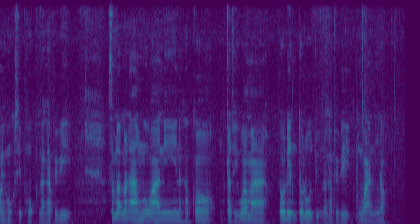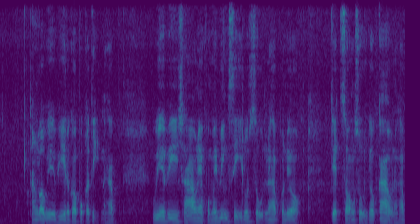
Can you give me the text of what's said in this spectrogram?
2566นะครับพี่ๆสำหรับแนวทางเมื่อวานนี้นะครับก็ก็ถือว่ามาตัวเด่นตัวรูดอยู่นะครับพี่ๆเมื่อวานนี้เนาะทั้งรอบ VIP แล้วก็ปกตินะครับ VIP เช้าเนี่ยผมให้วิ่ง 4 รูดศูนย์นะครับคนที่ออก 72099 นะครับ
